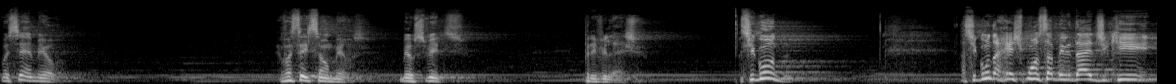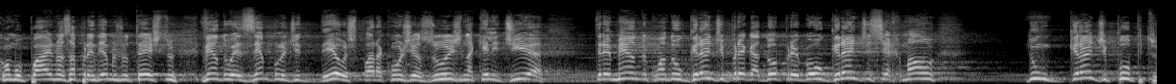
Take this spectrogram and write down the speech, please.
Você é meu, vocês são meus, meus filhos. Privilégio. Segundo, a segunda responsabilidade que, como pai, nós aprendemos no texto, vendo o exemplo de Deus para com Jesus naquele dia tremendo quando o grande pregador pregou o grande sermão num grande púlpito.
